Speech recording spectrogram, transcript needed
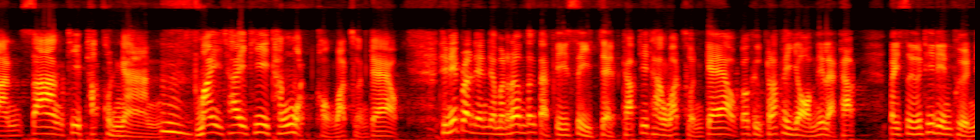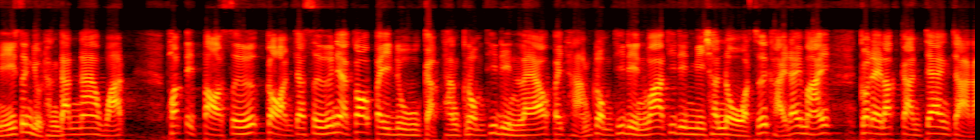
การสร้างที่พักคนงาน อืม ไม่ใช่ที่ทั้งหมดของวัดสวนแก้ว ทีนี้ประเด็นเนี่ยมันเริ่มตั้งแต่ปี 47 ครับที่ทางวัดสวนแก้วก็คือพระพยอมนี่แหละครับ ไปซื้อที่ดินผืนนี้ซึ่งอยู่ทางด้านหน้าวัด พอติดต่อซื้อก่อนจะซื้อเนี่ยก็ไปดูกับทางกรมที่ดินแล้ว ไปถามกรมที่ดินว่าที่ดินมีโฉนด ซื้อขายได้ไหม ก็ได้รับการแจ้งจาก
